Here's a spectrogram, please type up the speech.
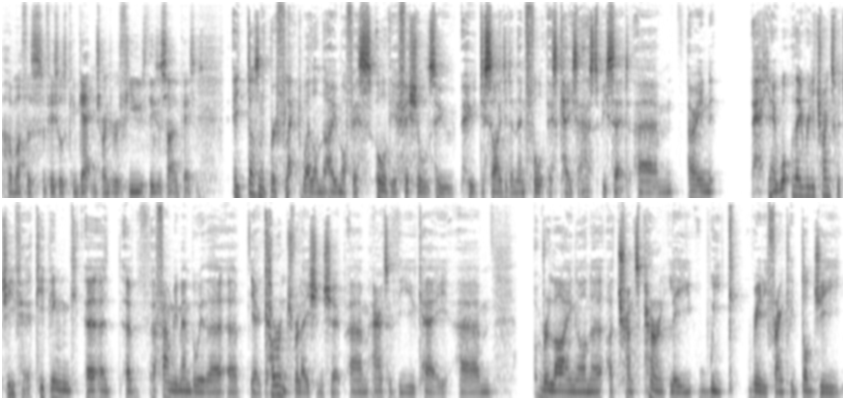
Home Office officials can get in trying to refuse these asylum cases. It doesn't reflect well on the Home Office or the officials who who decided and then fought this case. It has to be said. Um, I mean, you know, what were they really trying to achieve here? Keeping a, a, a family member with a, a, you know current relationship um, out of the UK, um, relying on a, a, transparently weak, really frankly dodgy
